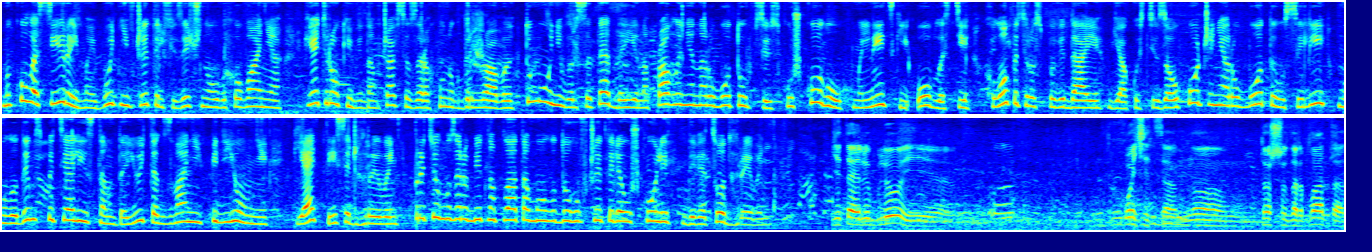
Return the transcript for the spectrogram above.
Микола Сірий – майбутній вчитель фізичного виховання. П'ять років він навчався за рахунок держави. Тому університет дає направлення на роботу в сільську школу у Хмельницькій області. Хлопець розповідає, в якості заохочення роботи у селі молодим спеціалістам дають так звані підйомні – 5 тисяч гривень. При цьому заробітна плата молодого вчителя у школі – 900 гривень. Дітей люблю і хочеться. але то, що зарплата,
